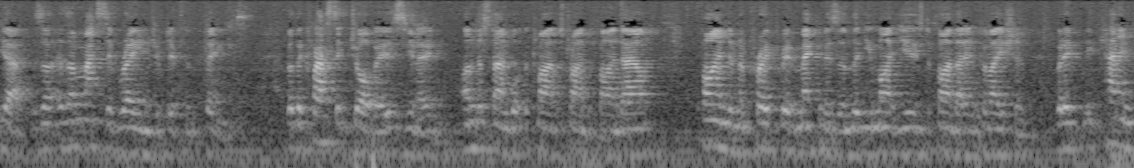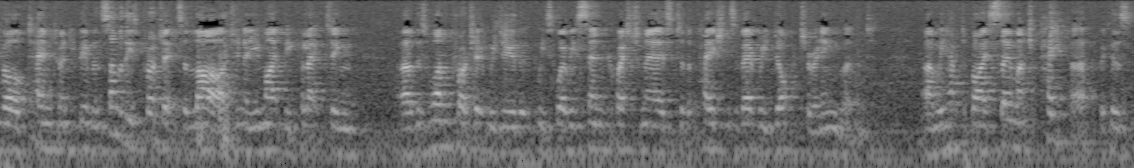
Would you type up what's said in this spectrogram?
yeah, there's a, there's a massive range of different things. But the classic job is, you know, understand what the client's trying to find out, find an appropriate mechanism that you might use to find that information. But it, it can involve 10, 20 people. And some of these projects are large. You know, you might be collecting. Uh, there's one project we do that we, where we send questionnaires to the patients of every doctor in England. Um, we have to buy so much paper because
